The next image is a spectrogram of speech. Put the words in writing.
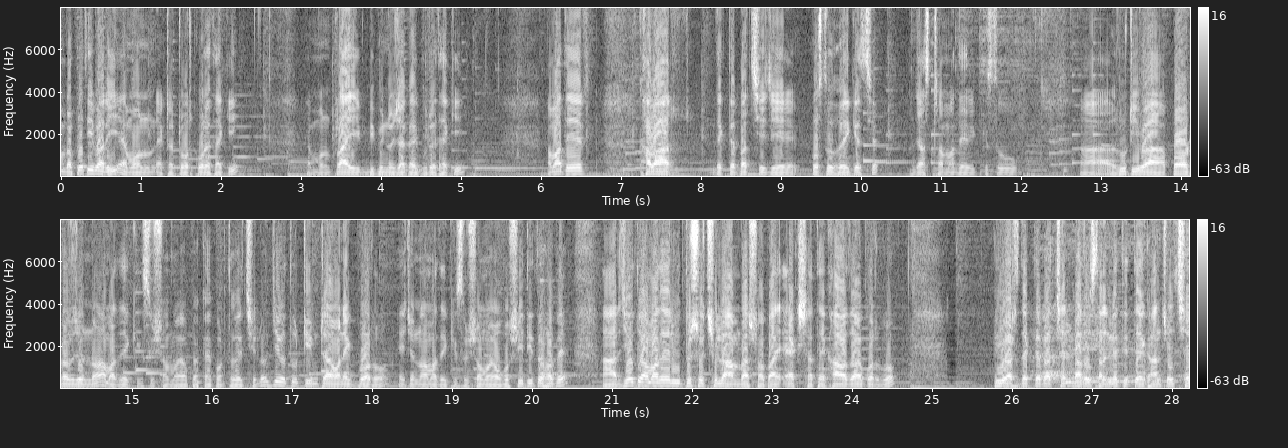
আমরা প্রতিবারই এমন একটা ট্যুর করে থাকি, এমন প্রায় বিভিন্ন জায়গায় ঘুরে থাকি। আমাদের খাবার দেখতে পাচ্ছি যে প্রস্তুত হয়ে গেছে। জাস্ট আমাদের কিছু রুটি বা পরোটার জন্য আমাদের কিছু সময় অপেক্ষা করতে হয়েছিল। যেহেতু টিমটা অনেক বড় এই জন্য আমাদের কিছু সময় অবশ্যই দিতে হবে। আর যেহেতু আমাদের উদ্দেশ্য ছিল আমরা সবাই একসাথে খাওয়া দাওয়া করব। ভিউয়ার্স দেখতে পাচ্ছেন, বাদল স্যারের নেতৃত্বে গান চলছে।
